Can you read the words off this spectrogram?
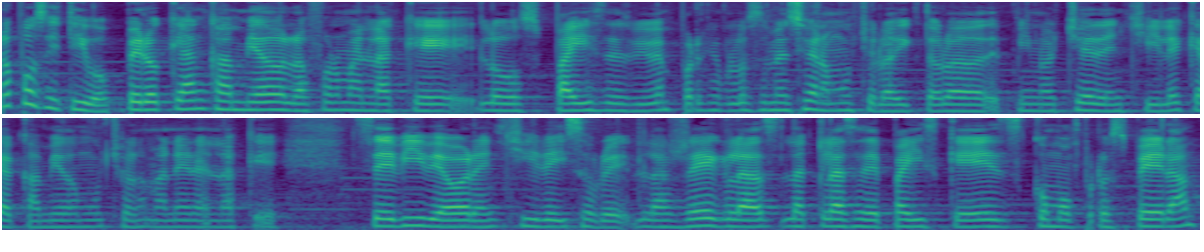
no positivo, pero que han cambiado la forma en la que los países viven. Por ejemplo, se menciona mucho la dictadura de Pinochet en Chile, que ha cambiado mucho la manera en la que se vive ahora en Chile y sobre las reglas, la clase de país que es, cómo prospera.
